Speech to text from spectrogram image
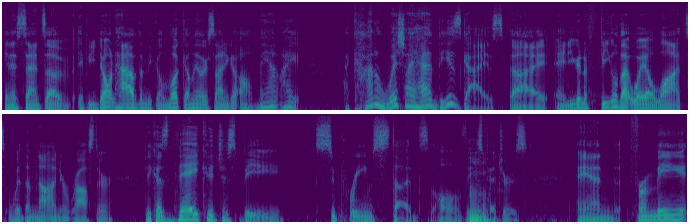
in a sense of if you don't have them, you can look on the other side and go, oh man, I, I kind of wish I had these guys. Uh, and you're gonna feel that way a lot with them not on your roster because they could just be supreme studs. All of these pitchers, and for me,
